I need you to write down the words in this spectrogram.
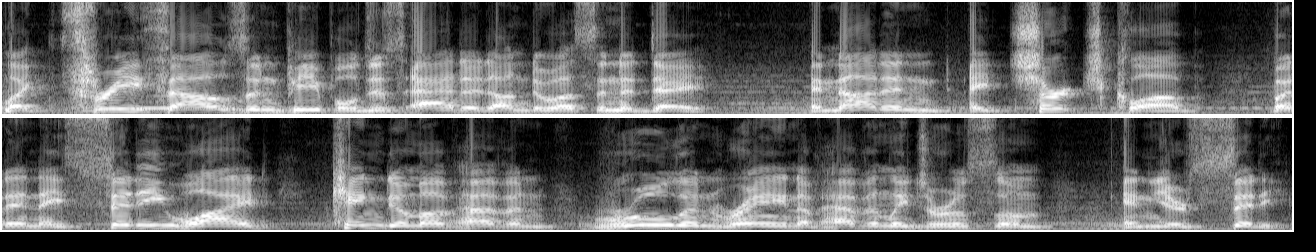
Like 3,000 people just added unto us in a day. And not in a church club, but in a citywide kingdom of heaven, rule and reign of heavenly Jerusalem in your city.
